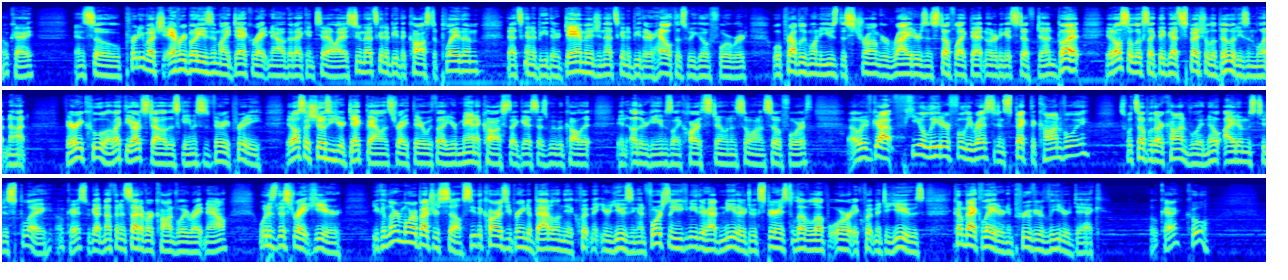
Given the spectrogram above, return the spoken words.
Okay. And so pretty much everybody is in my deck right now that I can tell. I assume that's going to be the cost to play them, that's going to be their damage, and that's going to be their health as we go forward. We'll probably want to use the stronger riders and stuff like that in order to get stuff done, but it also looks like they've got special abilities and whatnot. Very cool. I like the art style of this game. This is very pretty. It also shows you your deck balance right there with uh, your mana cost, I guess, as we would call it in other games like Hearthstone and so on and so forth. Uh, we've got Heal Leader fully rested, Inspect the Convoy. So what's up with our convoy? No items to display. Okay, so we got nothing inside of our convoy right now. What is this right here? You can learn more about yourself. See the cards you bring to battle and the equipment you're using. Unfortunately, you can either have neither to experience to level up or equipment to use. Come back later and improve your leader deck. Okay, cool.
